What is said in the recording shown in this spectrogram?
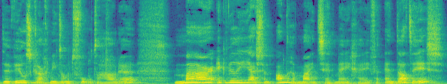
de wilskracht niet om het vol te houden. Maar ik wil je juist een andere mindset meegeven. En dat is,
